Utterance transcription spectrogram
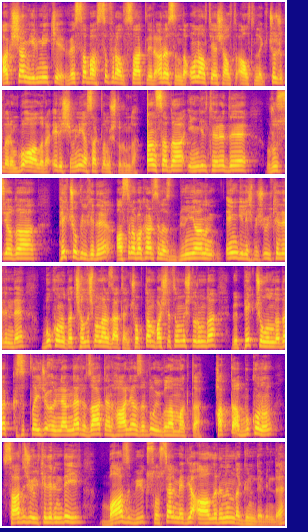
akşam 22 ve sabah 06 saatleri arasında 16 yaş altı altındaki çocukların bu ağlara erişimini yasaklamış durumda. Fransa'da, İngiltere'de, Rusya'da, Pek çok ülkede aslına bakarsanız dünyanın en gelişmiş ülkelerinde bu konuda çalışmalar zaten çoktan başlatılmış durumda ve pek çoğunda da kısıtlayıcı önlemler zaten hali hazırda uygulanmakta. Hatta bu konu sadece ülkelerin değil bazı büyük sosyal medya ağlarının da gündeminde.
